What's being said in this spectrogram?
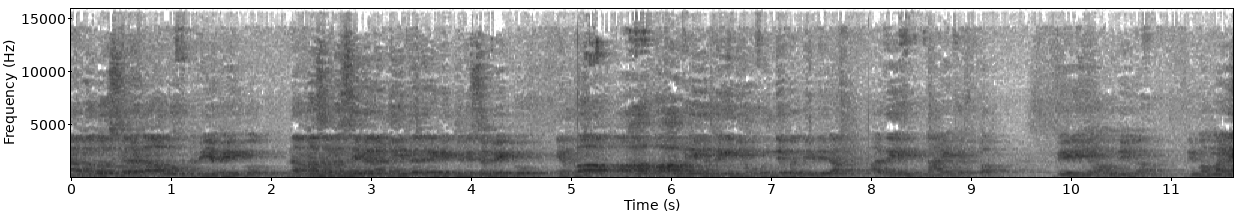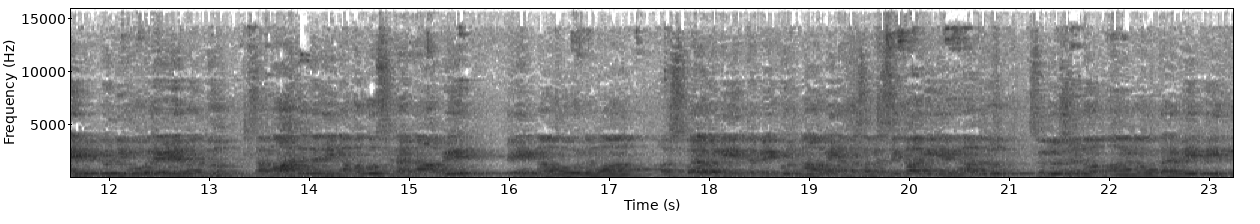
ನಮಗೋಸ್ಕರ ನಾವು ನಮ್ಮ ಸಮಸ್ಯೆಗಳನ್ನು ಇತರರಿಗೆ ತಿಳಿಸಬೇಕು ಎಂಬ ಆ ಭಾವನೆಯೊಂದಿಗೆ ನೀವು ಮುಂದೆ ಬಂದಿದ್ದೀರಾ ಅದೇ ನಾಯಕತ್ವ ಬೇರೆ ಯಾವುದಿಲ್ಲ ನಿಮ್ಮ ಮನೆ ಬಿಟ್ಟು ನೀವು ಹೊರಗಡೆ ಬಂದು ಸಮಾಜದಲ್ಲಿ ನಮಗೋಸ್ಕರ ನಾವೇ ನಾವು ನಮ್ಮ ಸ್ವರವನ್ನು ಎತ್ತಬೇಕು, ನಾವೇ ನಮ್ಮ ಸಮಸ್ಯೆಗಾಗಿ ಏನಾದರೂ ಸೊಲ್ಯೂಷನ್ ನಾವು ತರಬೇಕು ಎಂದು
